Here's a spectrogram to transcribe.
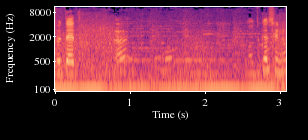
Peut-être. Ah En tout cas, c'est nous.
